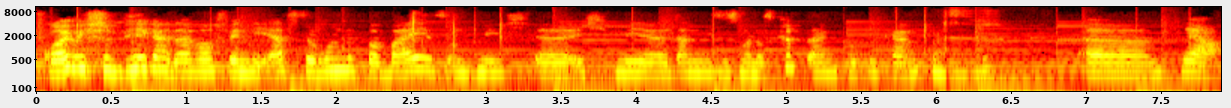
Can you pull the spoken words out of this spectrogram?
freue mich schon mega darauf, wenn die erste Runde vorbei ist und mich, äh, ich mir dann dieses Manuskript angucken kann. Mhm. Äh, ja.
